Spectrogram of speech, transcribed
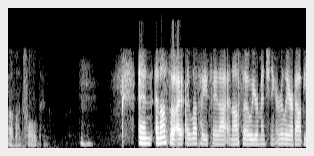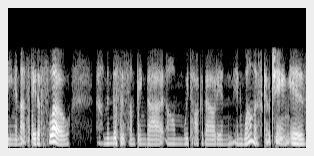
of unfolding. Mhm. And and also, I, I love how you say that. And also, we were mentioning earlier about being in that state of flow. Um, and this is something that um, we talk about in in wellness coaching. Is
